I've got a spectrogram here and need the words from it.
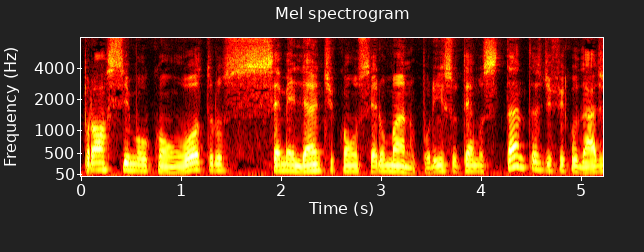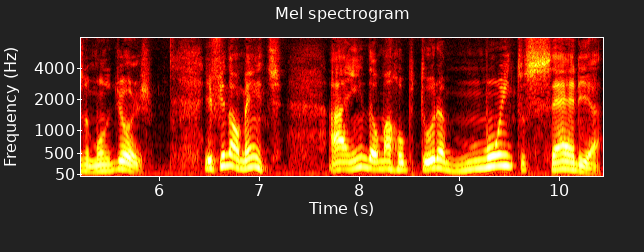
próximo, com o outro semelhante com o ser humano. Por isso temos tantas dificuldades no mundo de hoje. E finalmente, há ainda uma ruptura muito séria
